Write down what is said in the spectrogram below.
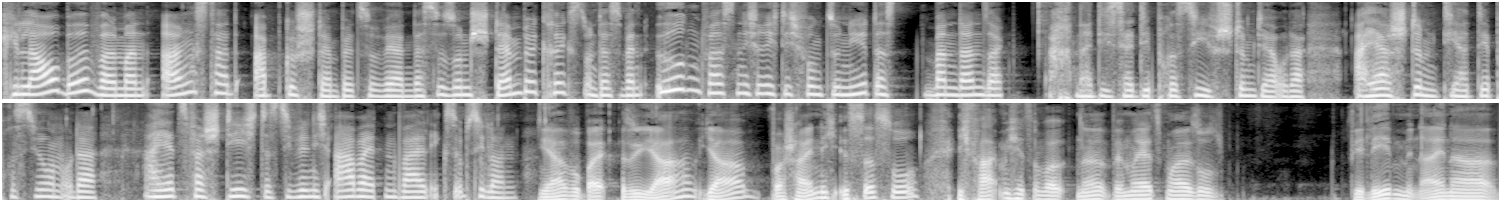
Glaube, weil man Angst hat, abgestempelt zu werden, dass du so einen Stempel kriegst und dass, wenn irgendwas nicht richtig funktioniert, dass man dann sagt, ach na, die ist ja depressiv, stimmt ja, oder ah ja, stimmt, die hat Depression oder ah, jetzt verstehe ich das, die will nicht arbeiten, weil XY. Ja, wobei, also ja, ja, wahrscheinlich ist das so. Ich frage mich jetzt aber, ne, wenn wir jetzt mal so wir leben in einer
